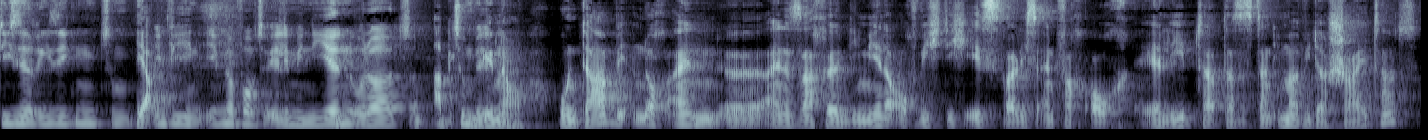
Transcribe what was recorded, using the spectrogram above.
diese Risiken zum, ja. irgendwie in irgendeiner Form zu eliminieren oder zu, abzumildern. Genau. Und da noch ein, äh, eine Sache, die mir da auch wichtig ist, weil ich es einfach auch erlebt habe, dass es dann immer wieder scheitert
